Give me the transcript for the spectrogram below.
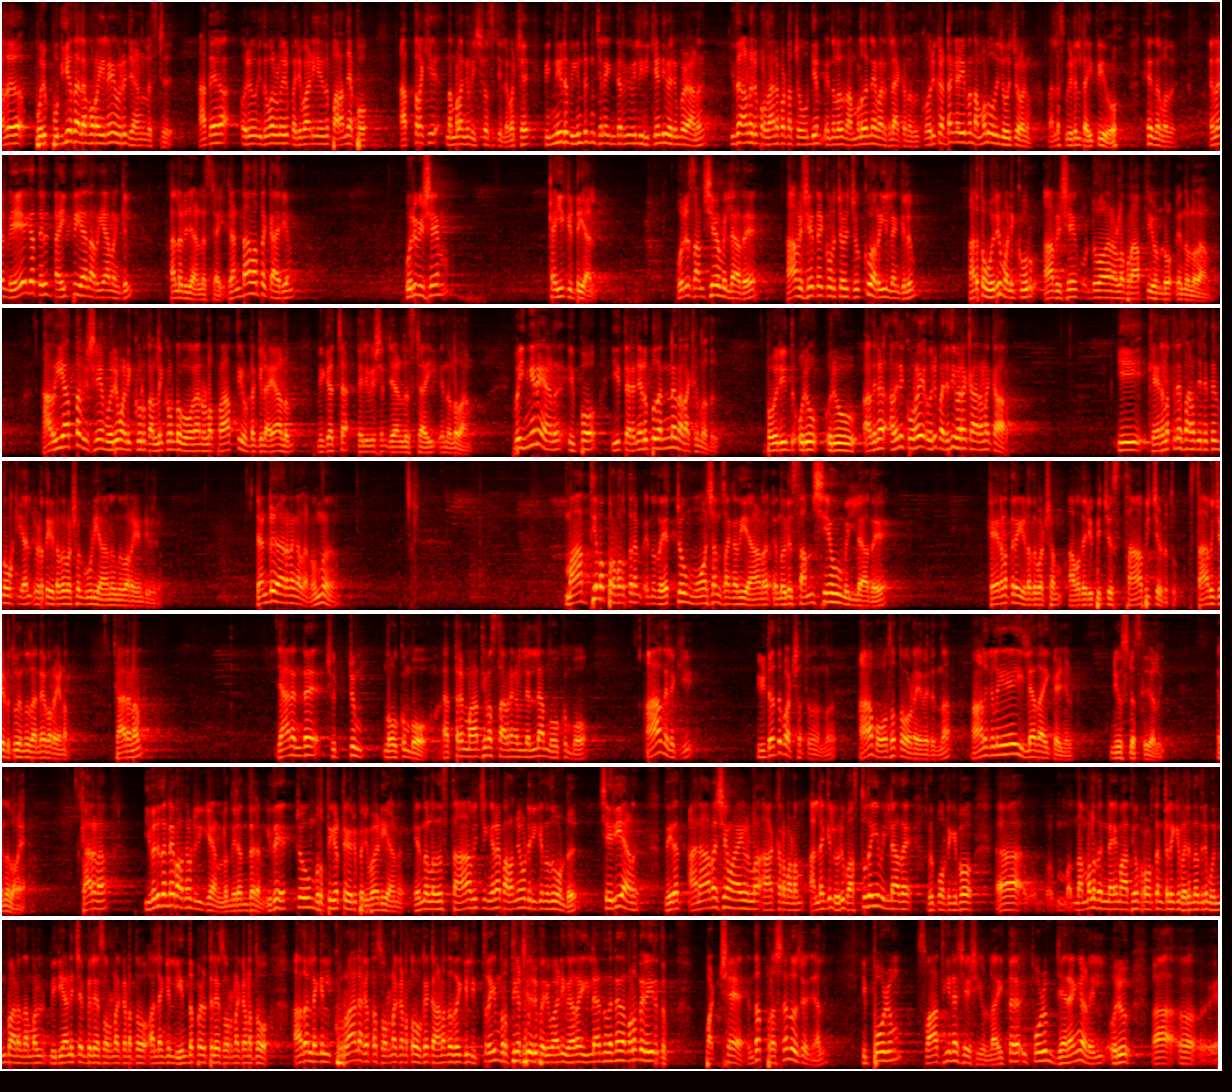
അത് ഒരു പുതിയ തലമുറയിലെ ഒരു ജേർണലിസ്റ്റ് അദ്ദേഹം ഒരു ഇതുപോലുള്ള ഒരു പരിപാടിയിൽ ഇത് പറഞ്ഞപ്പോൾ അത്രയ്ക്ക് നമ്മളങ്ങ് വിശ്വസിച്ചില്ല. പക്ഷേ പിന്നീട് വീണ്ടും ചില ഇന്റർവ്യൂവിൽ ഇരിക്കേണ്ടി വരുമ്പോഴാണ് ഇതാണ് ഒരു പ്രധാനപ്പെട്ട ചോദ്യം എന്നുള്ളത് നമ്മൾ തന്നെ മനസ്സിലാക്കുന്നത്. ഒരു ഘട്ടം കഴിയുമ്പോൾ നമ്മൾ അത് ചോദിച്ചു തുടങ്ങും. നല്ല സ്പീഡിൽ ടൈപ്പ് ചെയ്യുമോ എന്നുള്ളത്. എന്നാൽ വേഗത്തിൽ ടൈപ്പ് ചെയ്യാൻ അറിയാമെങ്കിൽ നല്ലൊരു ജേർണലിസ്റ്റായി രണ്ടാമത്തെ കാര്യം ഒരു വിഷയം കൈ കിട്ടിയാൽ ഒരു സംശയവുമില്ലാതെ ആ വിഷയത്തെക്കുറിച്ച് ഒരു ചുക്കും അറിയില്ലെങ്കിലും അടുത്ത ഒരു മണിക്കൂർ ആ വിഷയം കൊണ്ടുപോകാനുള്ള പ്രാപ്തിയുണ്ടോ എന്നുള്ളതാണ്. അറിയാത്ത വിഷയം ഒരു മണിക്കൂർ തള്ളിക്കൊണ്ടു പോകാനുള്ള പ്രാപ്തി ഉണ്ടെങ്കിൽ അയാളും മികച്ച ടെലിവിഷൻ ജേർണലിസ്റ്റായി എന്നുള്ളതാണ്. അപ്പോൾ ഇങ്ങനെയാണ് ഇപ്പോൾ ഈ തെരഞ്ഞെടുപ്പ് തന്നെ നടക്കുന്നത്. ഇപ്പോൾ ഒരു ഒരു ഒരു അതിന് അതിന് കുറേ ഒരു പരിധി വരെ കാരണക്കാർ. ഈ കേരളത്തിലെ സാഹചര്യത്തിൽ നോക്കിയാൽ ഇവിടുത്തെ ഇടതുപക്ഷം കൂടിയാണ് എന്ന് പറയേണ്ടി വരും. രണ്ട് കാരണങ്ങളാണ്. ഒന്ന് മാധ്യമ പ്രവർത്തനം എന്നത് ഏറ്റവും മോശം സംഗതിയാണ് എന്നൊരു സംശയവുമില്ലാതെ കേരളത്തിലെ ഇടതുപക്ഷം അവതരിപ്പിച്ച് സ്ഥാപിച്ചെടുത്തു. സ്ഥാപിച്ചെടുത്തു എന്ന് തന്നെ പറയണം. കാരണം ഞാൻ എന്റെ ചുറ്റും നോക്കുമ്പോൾ അത്തരം മാധ്യമ സ്ഥാപനങ്ങളിലെല്ലാം നോക്കുമ്പോൾ ആ നിലയ്ക്ക് ഇടതുപക്ഷത്ത് നിന്ന് ആ ബോധത്തോടെ വരുന്ന ആളുകളേ ഇല്ലാതായി കഴിഞ്ഞു ന്യൂസ് ഡെസ്കുകളിൽ എന്ന് പറയാം. കാരണം ഇവർ തന്നെ പറഞ്ഞുകൊണ്ടിരിക്കുകയാണല്ലോ നിരന്തരം. ഇത് ഏറ്റവും വൃത്തികെട്ട ഒരു പരിപാടിയാണ് എന്നുള്ളത് സ്ഥാപിച്ച് ഇങ്ങനെ പറഞ്ഞുകൊണ്ടിരിക്കുന്നത് കൊണ്ട് ശരിയാണ്. നിര അനാവശ്യമായുള്ള ആക്രമണം അല്ലെങ്കിൽ ഒരു വസ്തുതയും ഇല്ലാതെ റിപ്പോർട്ടിംഗ് ഇപ്പോൾ നമ്മൾ തന്നെ മാധ്യമപ്രവർത്തനത്തിലേക്ക് വരുന്നതിന് മുൻപാണ് നമ്മൾ ബിരിയാണി ചെമ്പിലെ സ്വർണക്കടത്തോ അല്ലെങ്കിൽ ഈന്തപ്പഴത്തിലെ സ്വർണക്കടത്തോ അതല്ലെങ്കിൽ ഖുറാനകത്തെ സ്വർണക്കടത്തോ ഒക്കെ കാണുന്നതെങ്കിൽ ഇത്രയും വൃത്തികെട്ട ഒരു പരിപാടി വേറെ ഇല്ല എന്ന് തന്നെ നമ്മളും വിലയിരുത്തും. പക്ഷേ എന്താ പ്രശ്നം എന്ന് വെച്ച് കഴിഞ്ഞാൽ ഇപ്പോഴും സ്വാധീനശേഷിയുള്ള ഇത്തരം ഇപ്പോഴും ജനങ്ങളിൽ ഒരു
